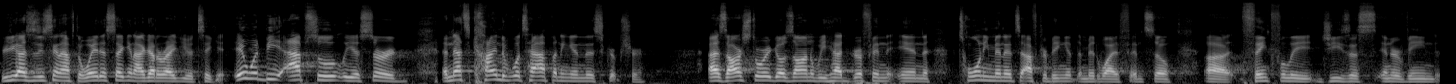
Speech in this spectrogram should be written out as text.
you guys are just going to have to wait a second. I got to write you a ticket. It would be absolutely absurd. And that's kind of what's happening in this scripture. As our story goes on, we had Griffin in 20 minutes after being at the midwife. And so uh, thankfully, Jesus intervened,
